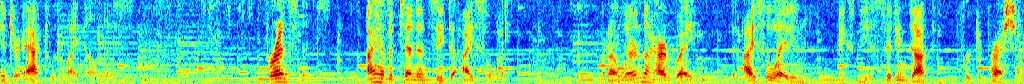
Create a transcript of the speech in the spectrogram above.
interact with my illness. For instance, I have a tendency to isolate, but I learned the hard way that isolating makes me a sitting duck for depression.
